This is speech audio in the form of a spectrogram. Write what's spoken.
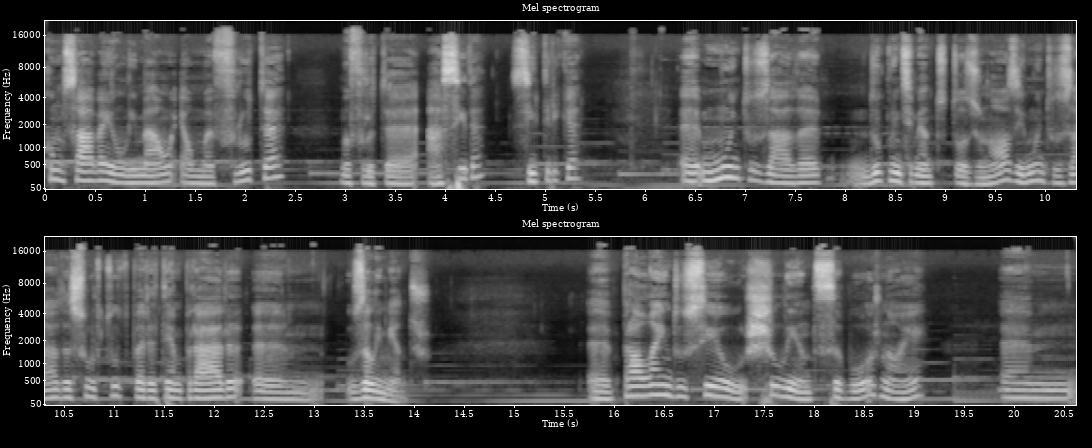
Como sabem, o limão é uma fruta, uma fruta ácida, cítrica, muito usada do conhecimento de todos nós e muito usada sobretudo para temperar um, os alimentos. Uh, para além do seu excelente sabor, não é? Um,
